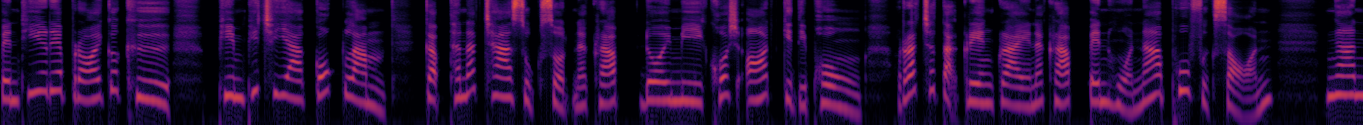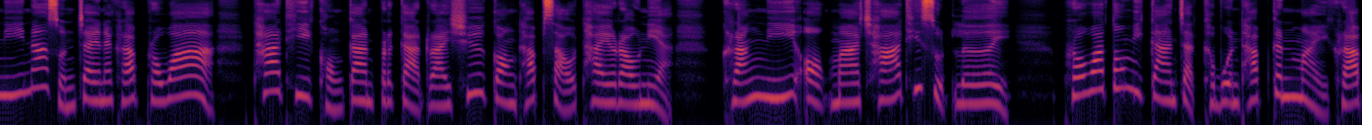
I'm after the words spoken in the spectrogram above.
เป็นที่เรียบร้อยก็คือ พิมพิชยากกลำกับธนัชชาสุขสดนะครับ โดยมีโคชออสกิติพงศ์รัชตะเกรียงไกรนะครับ เป็นหัวหน้าผู้ฝึกสอน งานนี้น่าสนใจนะครับ เพราะว่าท่าทีของการประกาศรายชื่อกองทัพเสาไทยเราเนี่ย ครั้งนี้ออกมาช้าที่สุดเลย เพราะว่าต้องมีการจัดขบวนทัพกันใหม่ครับ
